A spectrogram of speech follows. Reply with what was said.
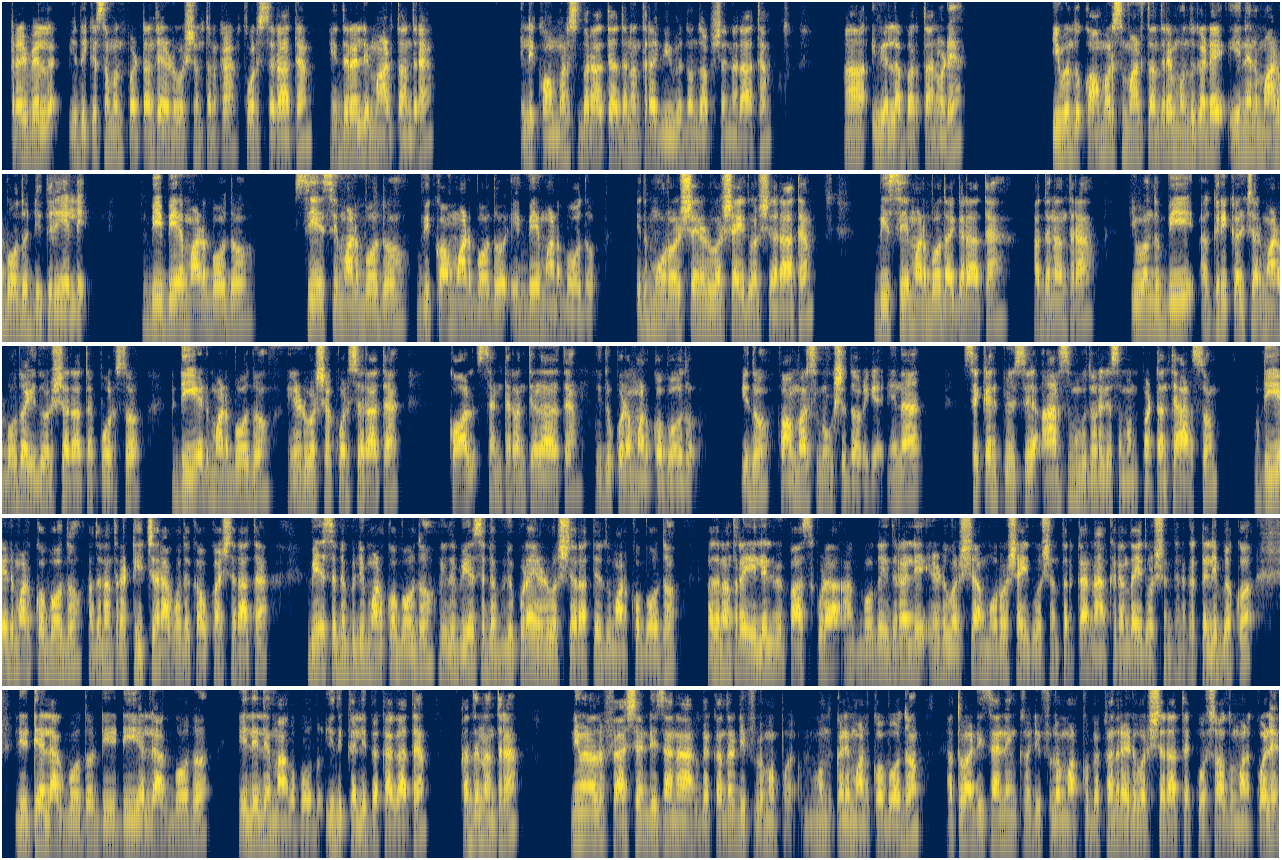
ಟ್ರೈವೆಲ್ ಇದಕ್ಕೆ ಸಂಬಂಧಪಟ್ಟಂತೆ ಎರಡು ವರ್ಷದ ತನಕ ಕೋರ್ಸ್ ಇರತ್ತೆ. ಇದರಲ್ಲಿ ಮಾಡ್ತಾ ಅಂದ್ರೆ ಇಲ್ಲಿ ಕಾಮರ್ಸ್ ಬರತ್ತೆ, ಅದ ನಂತರ ವಿವಿಧ ಆಪ್ಷನ್ ಇರತ್ತೆ. ಇವೆಲ್ಲ ಬರ್ತಾ ನೋಡಿ. ಈ ಒಂದು ಕಾಮರ್ಸ್ ಮಾಡ್ತಂದ್ರೆ ಮುಂದ್ಗಡೆ ಏನೇನು ಮಾಡ್ಬೋದು ಡಿಗ್ರಿಯಲ್ಲಿ ಬಿ ಬಿ ಎ ಮಾಡ್ಬೋದು ಸಿ ಎಸ್ ಸಿ ಮಾಡ್ಬೋದು ಬಿ ಕಾಮ್ ಮಾಡ್ಬೋದು ಎಂ ಬಿ ಎ ಮಾಡ್ಬೋದು. ಇದು ಮೂರು ವರ್ಷ, ಎರಡು ವರ್ಷ, ಐದು ವರ್ಷ ಇರತ್ತೆ. ಬಿ ಸಿ ಮಾಡ್ಬೋದಾಗಿರತ್ತೆ. ಅದ ನಂತರ ಈ ಒಂದು ಬಿ ಅಗ್ರಿಕಲ್ಚರ್ ಮಾಡ್ಬೋದು, ಐದು ವರ್ಷ ಇರತ್ತೆ ಕೋರ್ಸು ಡಿ ಎಡ್ ಮಾಡ್ಬೋದು, ಎರಡು ವರ್ಷ ಕೋರ್ಸ್ ಇರತ್ತೆ. ಕಾಲ್ ಸೆಂಟರ್ ಅಂತ ಹೇಳತ್ತೆ. ಇದು ಕೂಡ ಮಾಡ್ಕೋಬಹುದು ಇದು ಕಾಮರ್ಸ್ ಮುಗಿಸಿದವರಿಗೆ. ಇನ್ನು second P U C arts ಮುಗಿದವರಿಗೆ ಸಂಬಂಧಪಟ್ಟಂತೆ ಆರ್ಟ್ಸು ಡಿ ಎಡ್ ಮಾಡ್ಕೋಬಹುದು ಅದ ನಂತರ ಟೀಚರ್ ಆಗೋದಕ್ಕೆ ಅವಕಾಶ ಇರತ್ತೆ. ಬಿ ಎಸ್ ಡಬ್ಲ್ಯೂ ಮಾಡ್ಕೋಬಹುದು ಇದು ಬಿ ಎಸ್ ಡಬ್ಲ್ಯೂ ಕೂಡ ಎರಡು ವರ್ಷ ಇರತ್ತೆ, ಇದು ಮಾಡ್ಕೋಬಹುದು ಅದ ನಂತರ ಎಲ್ ಎಲ್ ಬಿ ಪಾಸ್ ಕೂಡ ಆಗ್ಬೋದು. ಇದರಲ್ಲಿ ಎರಡು ವರ್ಷ, ಮೂರು ವರ್ಷ, ಐದು ವರ್ಷ ತನಕ, ನಾಲ್ಕರಿಂದ ಐದು ವರ್ಷ ತನಕ ಕಲಿಬೇಕು. ಡಿ ಟಿ ಎಲ್ ಆಗ್ಬೋದು ಡಿ ಡಿ ಎಲ್ ಆಗ್ಬೋದು, ಎಲ್ ಎಲ್ ಎಂ ಆಗ್ಬೋದು. ಇದು ಕಲಿಬೇಕಾಗತ್ತೆ. ಅದ ನಂತರ ನೀವೇನಾದ್ರೂ ಫ್ಯಾಷನ್ ಡಿಸೈನ್ ಆಗ್ಬೇಕಂದ್ರೆ ಡಿಪ್ಲೊಮಾ ಮುಂದ್ಕಡೆ ಮಾಡ್ಕೋಬಹುದು ಅಥವಾ ಡಿಸೈನಿಂಗ್ ಡಿಪ್ಲೊಮಾ ಮಾಡ್ಕೋಬೇಕಂದ್ರೆ ಎರಡು ವರ್ಷ ಇರತ್ತೆ ಕೋರ್ಸ್ ಅದು ಮಾಡ್ಕೊಳ್ಳಿ.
